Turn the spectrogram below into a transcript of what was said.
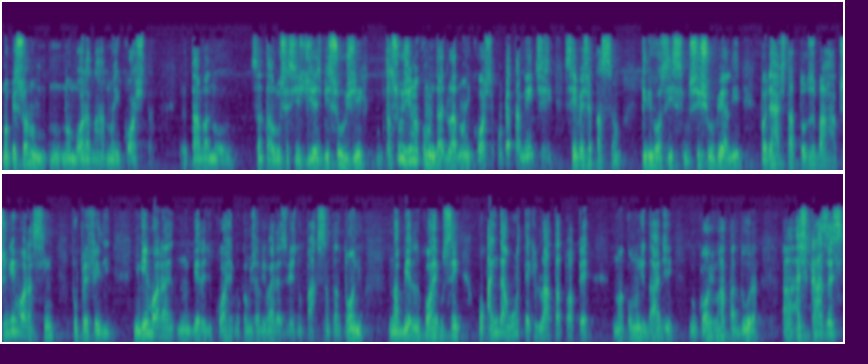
uma pessoa não, não mora na, numa encosta. Eu estava no Santa Lúcia esses dias, vi surgir, está surgindo a comunidade lá numa encosta completamente sem vegetação, perigosíssimo. Se chover ali, pode arrastar todos os barracos. Ninguém mora assim por preferir. Ninguém mora na beira de córrego, como já vi várias vezes no Parque Santo Antônio, na beira do córrego, sem. Ainda ontem, aquilo lá, Tatuapé, numa comunidade no córrego Rapadura. As casas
